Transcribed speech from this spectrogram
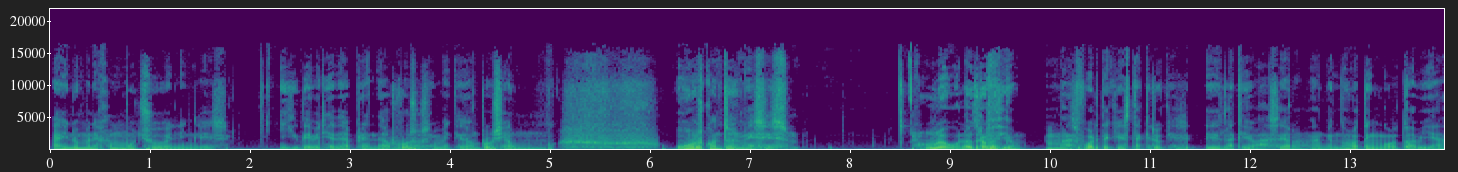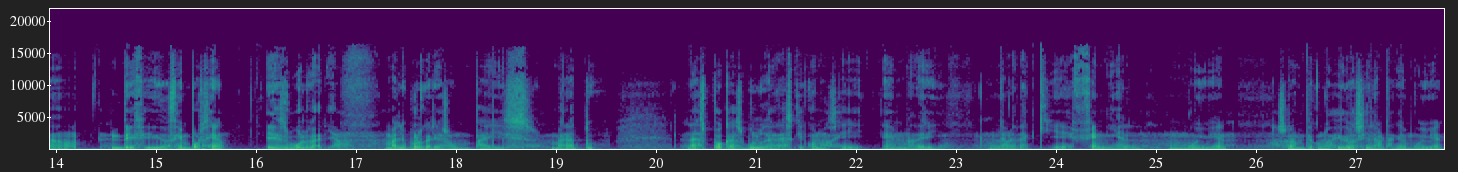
ahí no manejan mucho el inglés y debería de aprender ruso si me quedo en Rusia unos cuantos meses. Luego, la otra opción, más fuerte que esta, creo que es la que va a ser, aunque no lo tengo todavía decidido 100%, es Bulgaria. ¿Vale? Bulgaria es un país barato, las pocas búlgaras que conocí en Madrid, la verdad que genial, muy bien. Solamente conocido, sí, la verdad que muy bien.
